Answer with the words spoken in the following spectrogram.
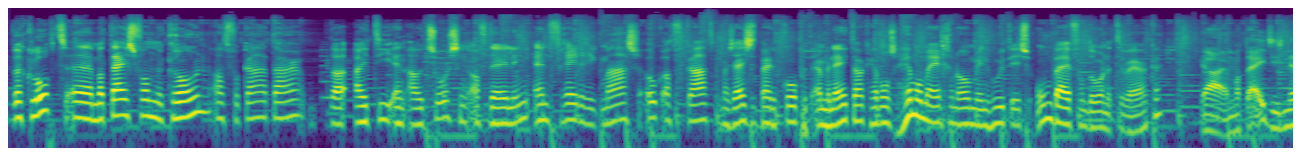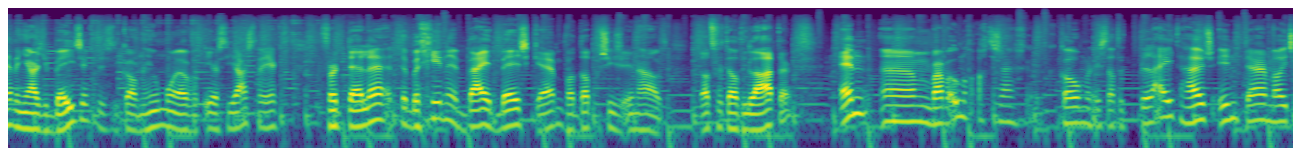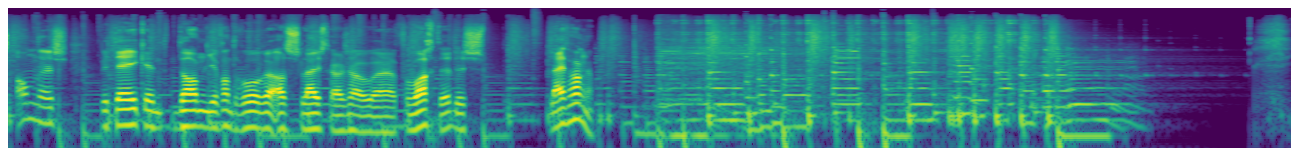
Dat klopt. Eh, Matthijs van der Kroon, advocaat daar, de IT- en outsourcing afdeling. En Frederik Maas, ook advocaat, maar zij zit bij de corporate M&A-tak. Hebben ons helemaal meegenomen in hoe het is om bij Van Doornen te werken. Ja, en Matthijs is net een jaartje bezig, dus die kan heel mooi over het eerstejaarstraject vertellen. Te beginnen bij het Basecamp, wat dat precies inhoudt, dat vertelt hij later. En ehm, waar we ook nog achter zijn gekomen is dat het pleithuis intern wel iets anders betekent dan je van tevoren als luisteraar zou uh, verwachten. Dus blijf hangen.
